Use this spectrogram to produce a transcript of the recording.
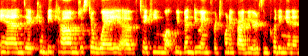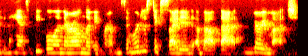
and it can become just a way of taking what we've been doing for 25 years and putting it into the hands of people in their own living rooms. And we're just excited about that very much.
